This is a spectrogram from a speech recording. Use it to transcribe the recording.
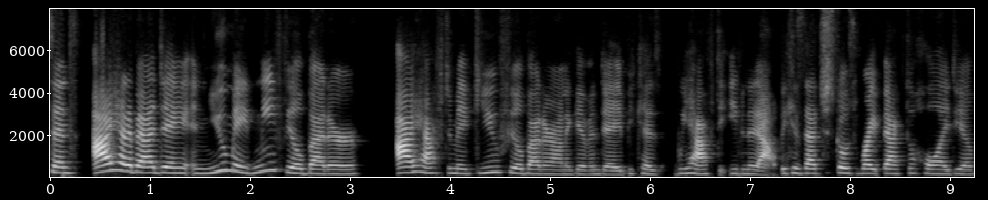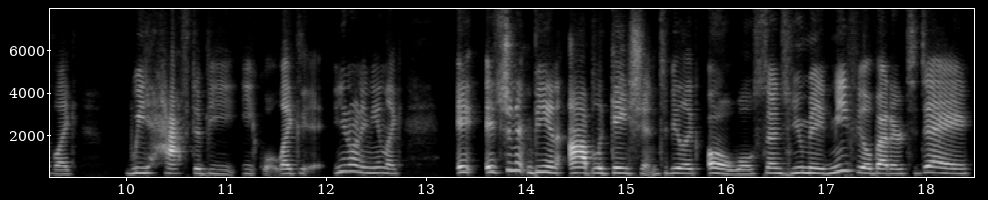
since I had a bad day and you made me feel better, I have to make you feel better on a given day because we have to even it out. Because that just goes right back to the whole idea of like, we have to be equal. Like, eh, you know what I mean? Like, it, it shouldn't be an obligation to be like, oh, well, since you made me feel better today,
